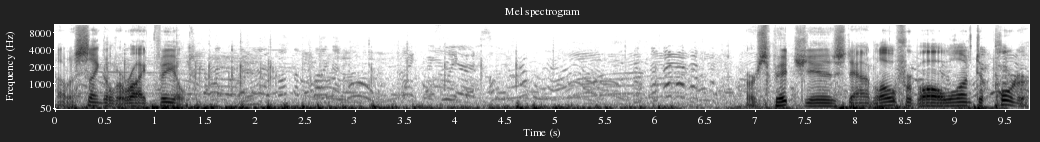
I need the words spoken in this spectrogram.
on a single to right field. First pitch is down low for ball one to Porter.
